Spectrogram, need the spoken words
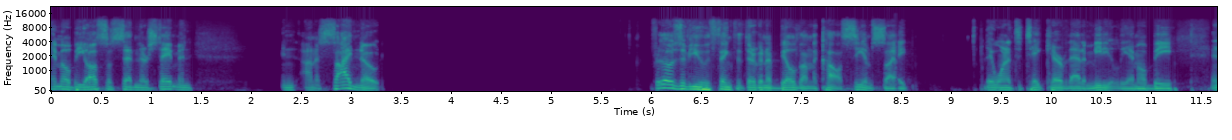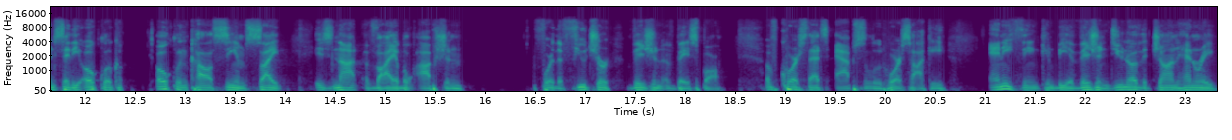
MLB also said in their statement, in, on a side note, for those of you who think that they're going to build on the Coliseum site, they wanted to take care of that immediately, MLB, and say the Oakland, Oakland Coliseum site is not a viable option for the future vision of baseball. Of course, that's absolute horse hockey. Anything can be a vision. Do you know that John Henry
